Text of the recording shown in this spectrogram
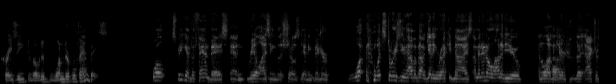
crazy, devoted, wonderful fan base. Well, speaking of the fan base and realizing the show's getting bigger, what what stories do you have about getting recognized? I mean, I know a lot of you and a lot of the Uh, characters, the actors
